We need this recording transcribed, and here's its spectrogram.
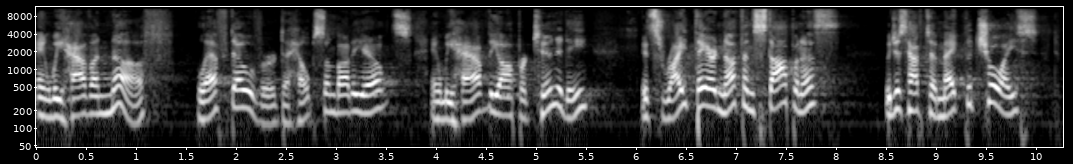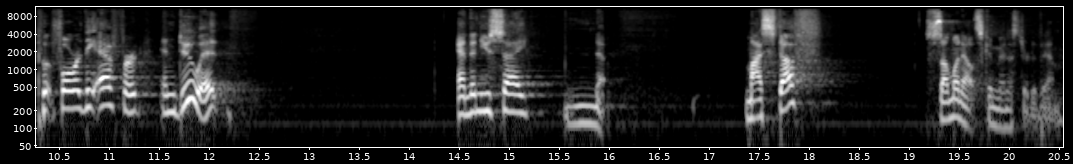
and we have enough left over to help somebody else, and we have the opportunity, it's right there, nothing's stopping us. We just have to make the choice to put forward the effort and do it. And then you say, no. My stuff, someone else can minister to them.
